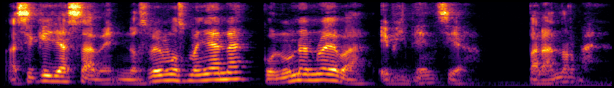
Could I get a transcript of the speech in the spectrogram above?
Así que ya saben, nos vemos mañana con una nueva evidencia paranormal.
